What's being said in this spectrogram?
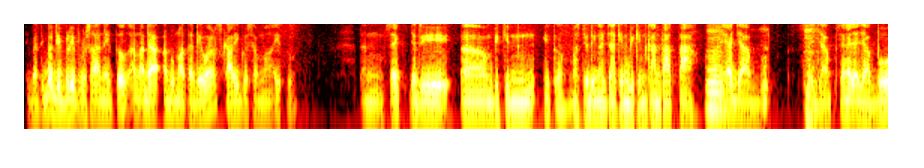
Tiba-tiba dibeli perusahaan itu kan ada album Mata Dewa sekaligus sama itu. Dan saya jadi eh, bikin itu Mas Jody ngajakin bikin kantata. Hmm. Saya jabu, saya jabu, saya ngajak jabu,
